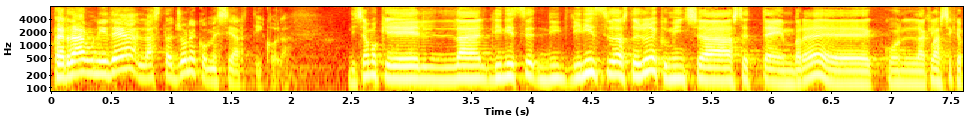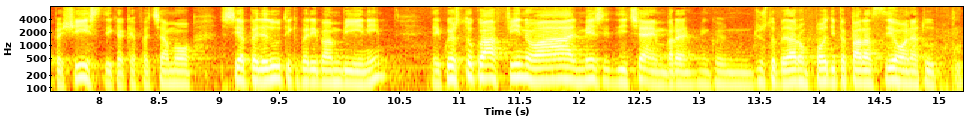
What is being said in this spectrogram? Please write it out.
Per dare un'idea, la stagione come si articola? Diciamo che l'inizio, della stagione comincia a settembre eh, con la classica pescistica che facciamo sia per gli adulti che per i bambini e questo qua fino al mese di dicembre, giusto per dare un po' di preparazione a tutti.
